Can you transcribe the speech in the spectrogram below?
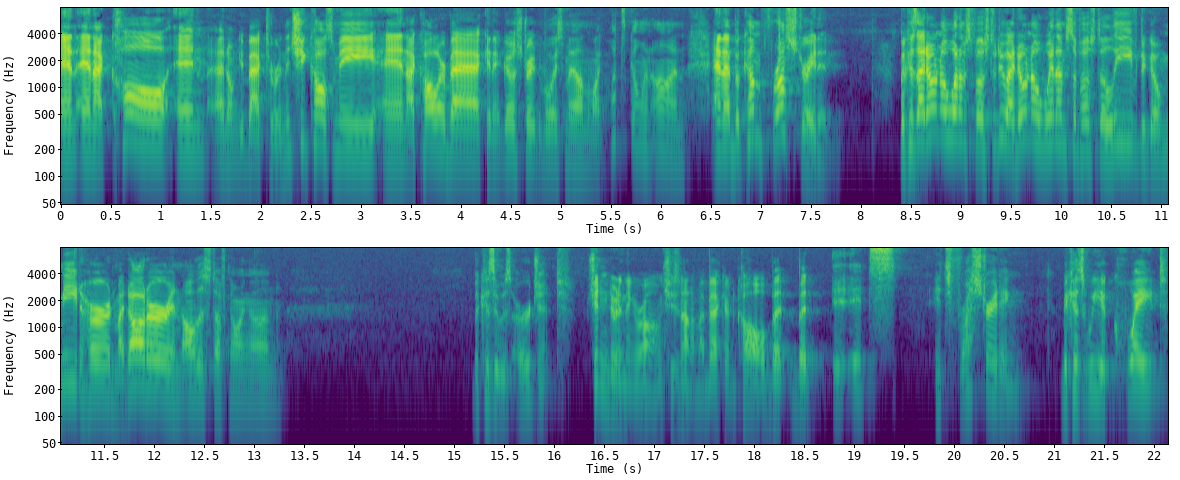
And, and I call and I don't get back to her. And then she calls me and I call her back and it goes straight to voicemail. And I'm like, what's going on? And I become frustrated because I don't know what I'm supposed to do. I don't know when I'm supposed to leave to go meet her and my daughter and all this stuff going on because it was urgent. She didn't do anything wrong. She's not at my beck and call, but, but it's, it's frustrating because we equate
